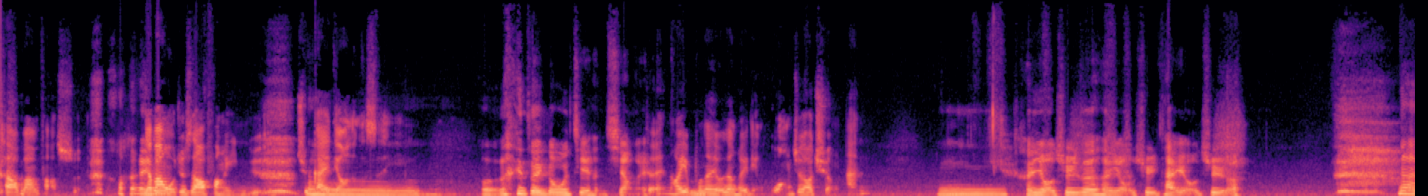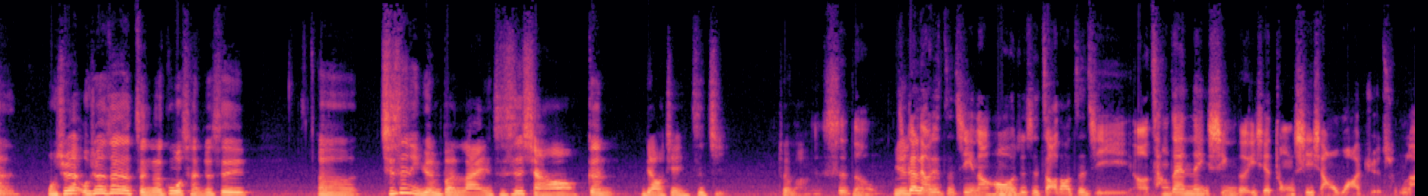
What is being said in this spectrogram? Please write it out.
才有办法睡。要不然我就是要放音乐去盖掉那个声音。呃，那 这跟我姐很像哎。对，然后也不能有任何一点光，就要全暗。嗯，很有趣，真的很有趣，太有趣了。那我觉得，我觉得这个整个过程就是，呃。其实你原本来只是想要更了解你自己，对吗？是的，你更了解自己，然后就是找到自己呃藏在内心的一些东西，想要挖掘出来。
